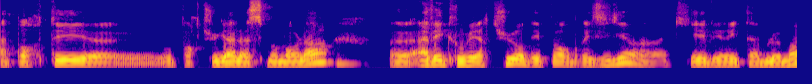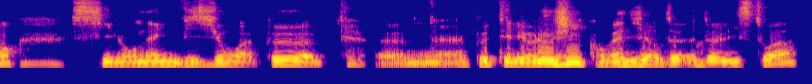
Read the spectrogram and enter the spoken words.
apporté euh, au Portugal à ce moment-là, euh, avec l'ouverture des ports brésiliens, hein, qui est véritablement, si l'on a une vision un peu un peu téléologique, on va dire, de, de l'histoire,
